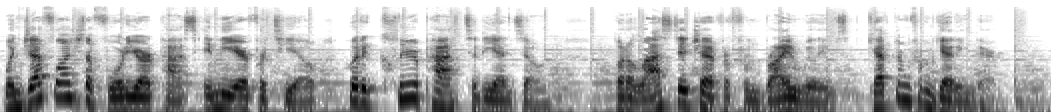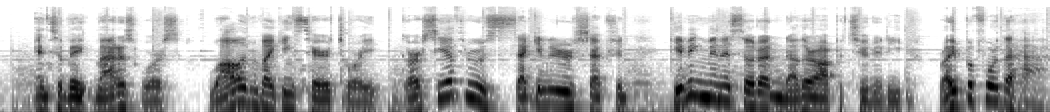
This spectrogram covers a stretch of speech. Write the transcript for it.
when Jeff launched a 40 yard pass in the air for T.O., who had a clear path to the end zone, but a last ditch effort from Brian Williams kept him from getting there. And to make matters worse, while in Vikings territory, Garcia threw his second interception, giving Minnesota another opportunity right before the half.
